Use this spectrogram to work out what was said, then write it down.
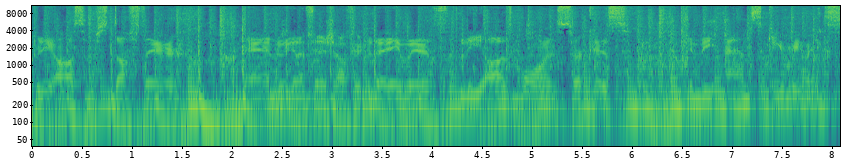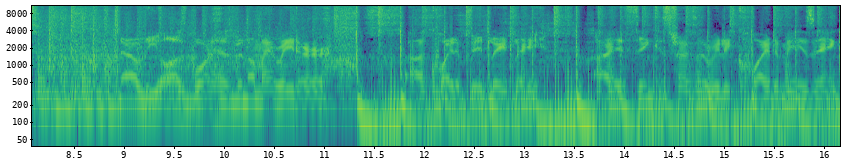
Pretty awesome stuff there. And we're gonna finish off here today with Lee Osborne Circus in the Ansky remix. Now, Lee Osborne has been on my radar uh, quite a bit lately. I think his tracks are really quite amazing.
